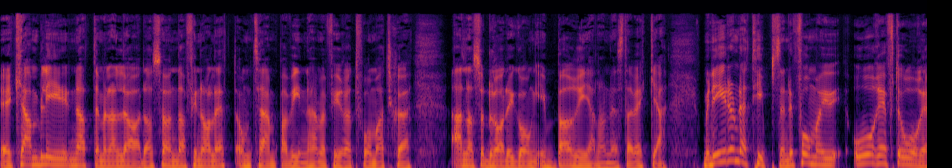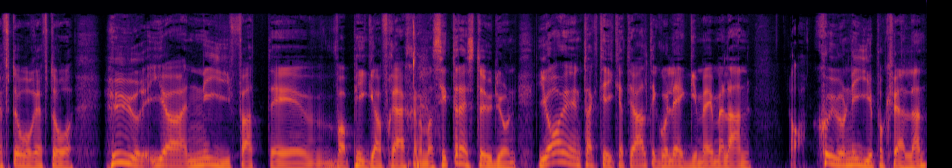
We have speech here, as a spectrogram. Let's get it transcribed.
Eh, kan bli natten mellan lördag och söndag final 1 om Tampa vinner här med 4-2 matcher. Annars så drar det igång i början av nästa vecka. Men det är ju de där tipsen, det får man ju år efter år efter år efter år. Hur gör ni för att eh, vara pigga och fräscha när man sitter där i studion? Jag har ju en taktik att jag alltid går och lägger mig mellan ja, sju och nio på kvällen.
